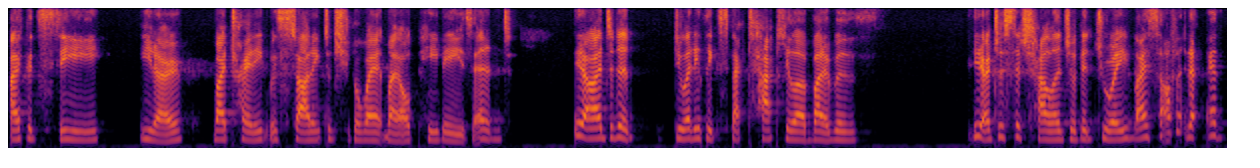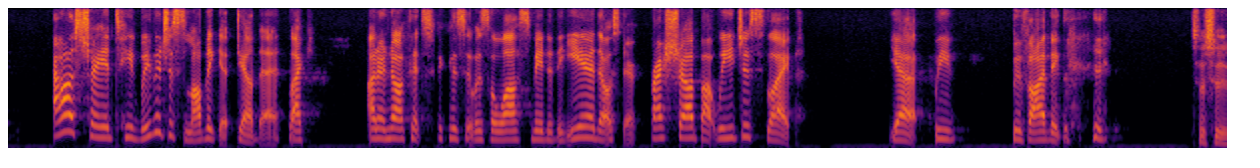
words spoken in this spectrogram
I could see, you know, my training was starting to chip away at my old PBs. And, you know, I didn't do anything spectacular, but it was, you know, just a challenge of enjoying myself. And, and our Australian team, we were just loving it down there. Like, I don't know if it's because it was the last meet of the year, there was no pressure, but we just like, yeah, we were vibing. so, so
